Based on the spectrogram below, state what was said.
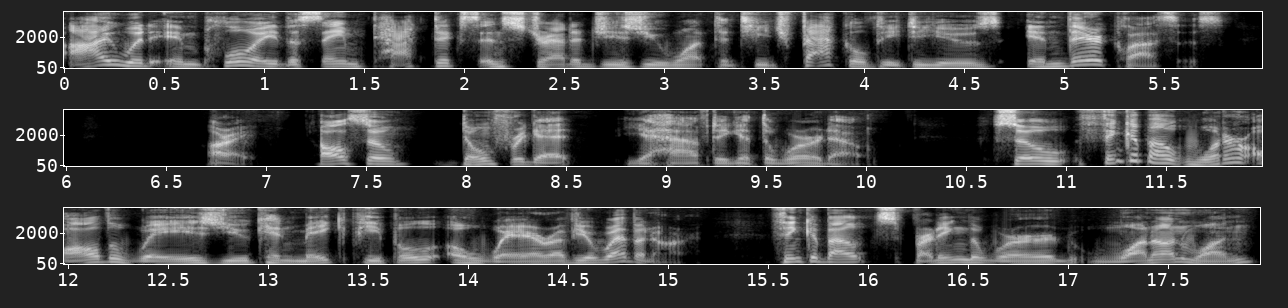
I would employ the same tactics and strategies you want to teach faculty to use in their classes. All right. Also, don't forget, you have to get the word out. So, think about what are all the ways you can make people aware of your webinar. Think about spreading the word one on one,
